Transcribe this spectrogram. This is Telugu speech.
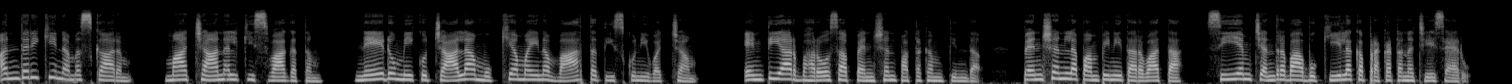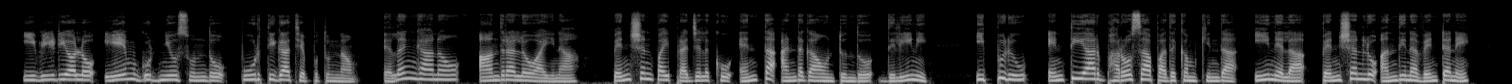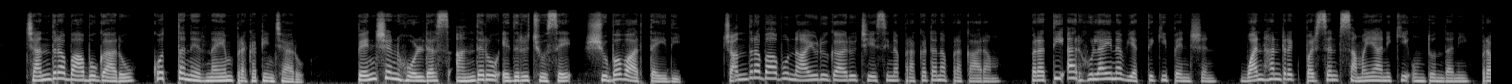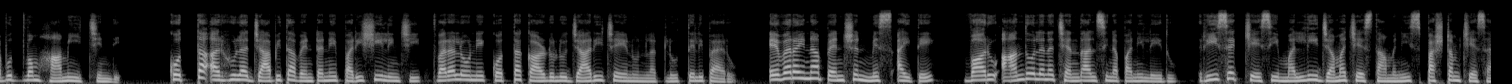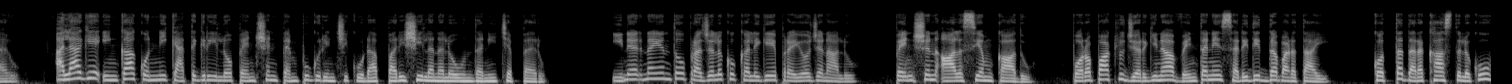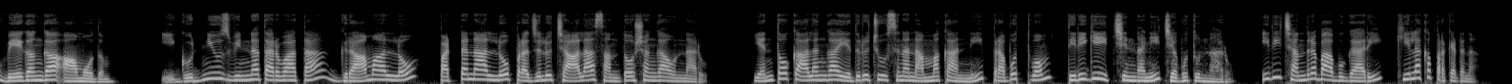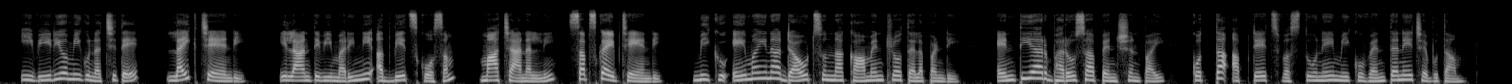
అందరికీ నమస్కారం. మా ఛానల్కి స్వాగతం. నేడు మీకు చాలా ముఖ్యమైన వార్త తీసుకుని వచ్చాం. ఎన్టీఆర్ భరోసా పెన్షన్ పథకం కింద. పెన్షన్ల పంపిణీ తర్వాత సీఎం చంద్రబాబు కీలక ప్రకటన చేశారు. ఈ వీడియోలో ఏం గుడ్ న్యూస్ ఉందో పూర్తిగా చెప్పుతున్నాం. తెలంగాణ ఆంధ్రలో అయినా పెన్షన్పై ప్రజలకు ఎంత అండగా ఉంటుందో తెలియని ఇప్పుడు ఎన్టీఆర్ భరోసా పథకం కింద ఈ నెల పెన్షన్లు అందిన వెంటనే చంద్రబాబు గారు కొత్త నిర్ణయం ప్రకటించారు. పెన్షన్ హోల్డర్స్ అందరూ ఎదురుచూసే శుభవార్త ఇది. చంద్రబాబు నాయుడు గారు చేసిన ప్రకటన ప్రకారం ప్రతి అర్హులైన వ్యక్తికి పెన్షన్ వన్ హండ్రెడ్ పర్సెంట్ సమయానికి ఉంటుందని ప్రభుత్వం హామీ ఇచ్చింది. కొత్త అర్హుల జాబితా వెంటనే పరిశీలించి త్వరలోనే కొత్త కార్డులు జారీ చేయనున్నట్లు తెలిపారు. ఎవరైనా పెన్షన్ మిస్ అయితే వారు ఆందోళన చెందాల్సిన పని లేదు రీసెట్ చేసి మళ్ళీ జమ చేస్తామని స్పష్టం చేశారు. అలాగే ఇంకా కొన్ని కేటగిరీలో పెన్షన్ పెంపు గురించి కూడా పరిశీలనలో ఉందని చెప్పారు. ఈ నిర్ణయంతో ప్రజలకు కలిగే ప్రయోజనాలు పెన్షన్ ఆలస్యం కాదు పొరపాట్లు జరిగినా వెంటనే సరిదిద్దబడతాయి కొత్త దరఖాస్తులకు వేగంగా ఆమోదం. ఈ గుడ్ న్యూస్ విన్న తర్వాత గ్రామాల్లో పట్టణాల్లో ప్రజలు చాలా సంతోషంగా ఉన్నారు. ఎంతో కాలంగా ఎదురుచూసిన నమ్మకాన్ని ప్రభుత్వం తిరిగి ఇచ్చిందని చెబుతున్నారు. ఇది చంద్రబాబు గారి కీలక ప్రకటన. ఈ వీడియో మీకు నచ్చితే లైక్ చేయండి. ఇలాంటివి మరిన్ని అప్డేట్స్ కోసం మా ఛానల్ని సబ్స్క్రైబ్ చేయండి. మీకు ఏమైనా డౌట్స్ ఉన్నా కామెంట్లో తెలపండి. ఎన్టీఆర్ భరోసా పెన్షన్పై కొత్త అప్డేట్స్ వస్తూనే మీకు వెంటనే చెబుతాం.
